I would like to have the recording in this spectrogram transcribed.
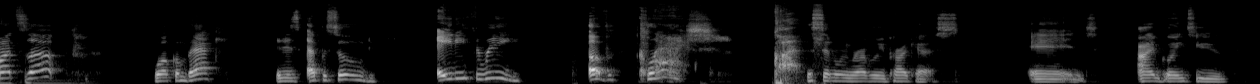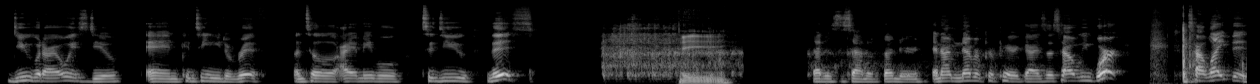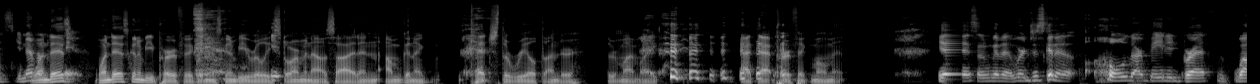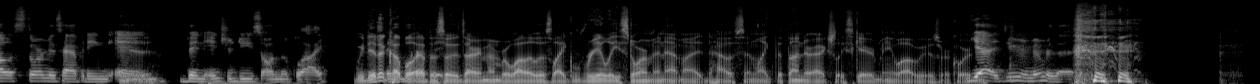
What's up? Welcome back. It is episode 83 of Clash, Clash. the sibling rivalry podcast. And I'm going to do what I always do and continue to riff until I am able to do this. Hey. That is the sound of thunder. And I'm never prepared, guys. That's how we work. That's how life is. You're never One day, prepared. one day it's gonna be perfect, and it's gonna be really storming outside, and I'm gonna catch the real thunder through my mic at that perfect moment. Yes, I'm gonna. We're just gonna hold our bated breath while a storm is happening and Yeah. been introduced on the fly. We did a It's gonna couple perfect. episodes I remember while it was like really storming at my house, and like the thunder actually scared me while we was recording. Yeah, I do remember that.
